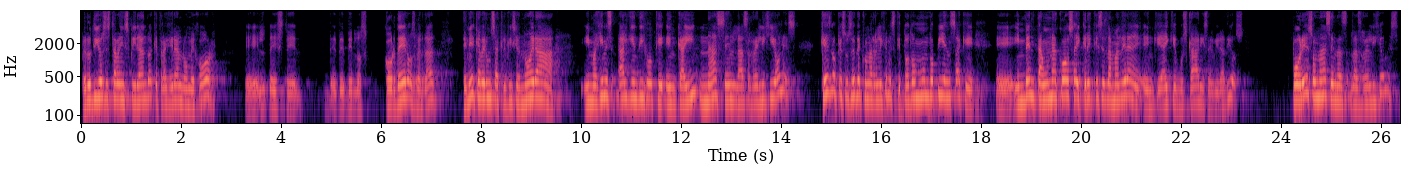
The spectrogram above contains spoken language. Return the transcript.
Pero Dios estaba inspirando a que trajeran lo mejor este, de, los corderos, ¿verdad? Tenía que haber un sacrificio. No era, imagínense, alguien dijo que en Caín nacen las religiones. ¿Qué es lo que sucede con las religiones? Que todo mundo piensa que eh, inventa una cosa y cree que esa es la manera en, que hay que buscar y servir a Dios. Por eso nacen las, las religiones.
